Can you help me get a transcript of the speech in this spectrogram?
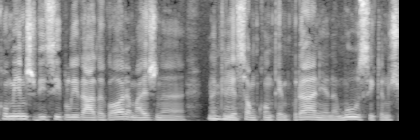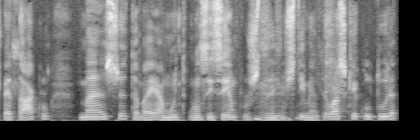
com menos visibilidade agora, mais na, na uhum. criação contemporânea, na música, no espetáculo, mas também há muito bons exemplos de investimento. Eu acho que a cultura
